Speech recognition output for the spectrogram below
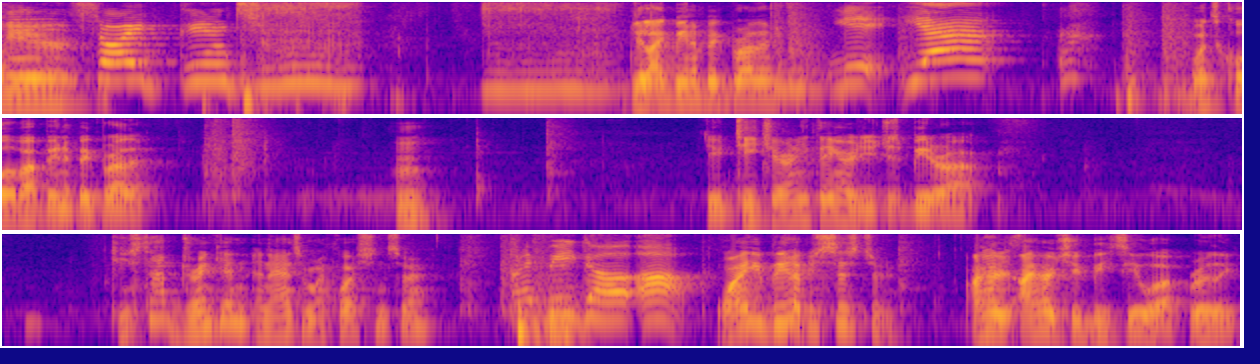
here." So I can. Do you like being a big brother? Yeah, yeah. What's cool about being a big brother? Hmm? Do you teach her anything or do you just beat her up? Can you stop drinking and answer my question, sir? I beat her up, Why you beat up your sister? I heard I heard she beats you up, really.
